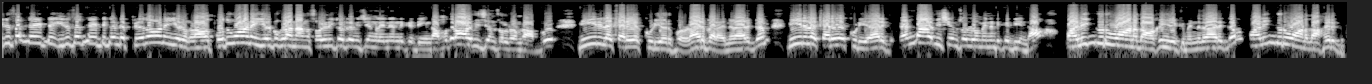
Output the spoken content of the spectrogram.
இருசக்கரைட்டு இருசக்கரைட்டுக்கு பிரதான இயல்புகள் அதாவது பொதுவான இயல்புகளா நாங்க சொல்லிக்கொள்ற விஷயங்கள் என்னன்னு கேட்டீங்கன்னா முதலாவது விஷயம் சொல்றோம்டா அப்போ நீரில கரையக்கூடிய ஒரு பொருளா இருப்பாரு? என்னவா இருக்கும்? நீரில கரையக்கூடியதா இருக்கும். ரெண்டாவது விஷயம் சொல்லுவோம் என்னன்னு கேட்டீங்கன்னா பளிங்குருவானதாக இருக்கும். என்னதா இருக்கும் பளிங்குருவானதாக இருக்கும்.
